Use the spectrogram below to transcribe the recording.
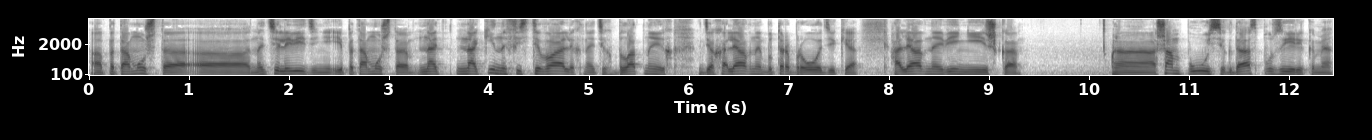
а, потому что на телевидении и потому что что на, на кинофестивалях, на этих блатных, где халявные бутербродики, халявная винишка – шампусик, да, с пузыриками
